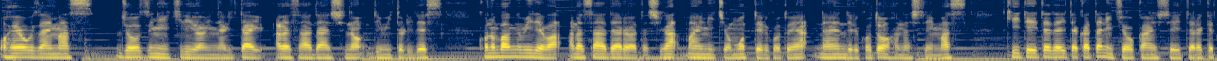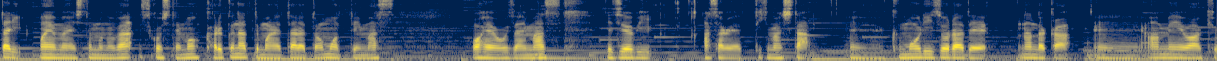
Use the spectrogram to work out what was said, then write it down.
おはようございます。上手に生きるようになりたいアラサー男子のディミトリです。この番組ではアラサーである私が毎日思っていることや悩んでいることを話しています。聞いていただいた方に共感していただけたりモヤモヤしたものが少しでも軽くなってもらえたらと思っています。おはようございます。月曜日朝がやってきました、えー、曇り空でなんだか、えー、雨は今日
